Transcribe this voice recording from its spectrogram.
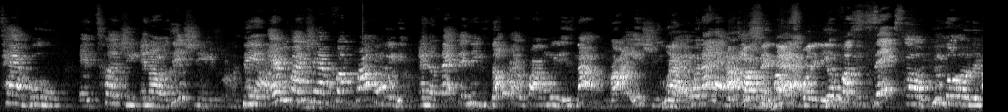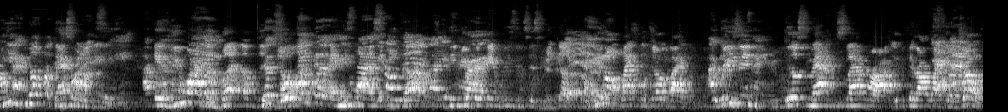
taboo and touchy and all this shit, then everybody should have a fucking problem with it. And the fact that niggas don't have a problem with it is not my issue. Like Yeah. when I have I an to issue, that's what it the fucking sex uh pillow or the Okay. motherfucking That's what it drunk If you are the butt of the The joke and you want to speak up, Like, then you're right. within reason to speak up. Yeah. If you don't like the joke, like the reason. Will Smith slap rock is because I don't like your joke.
